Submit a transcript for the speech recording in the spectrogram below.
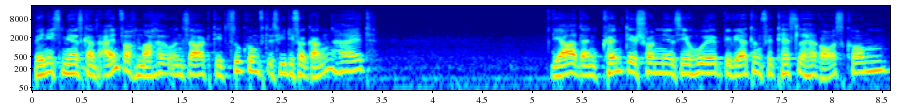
Wenn ich es mir jetzt ganz einfach mache und sage, die Zukunft ist wie die Vergangenheit, ja, dann könnte schon eine sehr hohe Bewertung für Tesla herauskommen.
